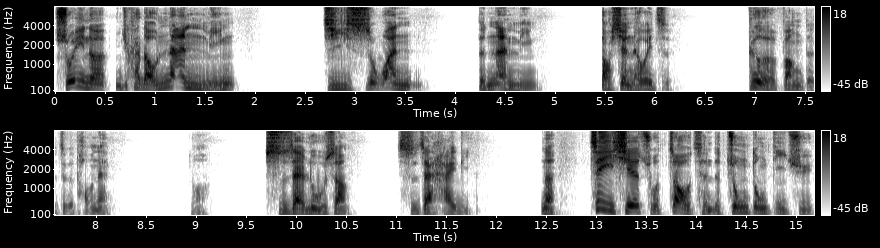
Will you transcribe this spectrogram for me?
所以呢，你就看到难民几十万的难民，到现在为止，各方的这个逃难，哦，死在路上，死在海里，那这些所造成的中东地区，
